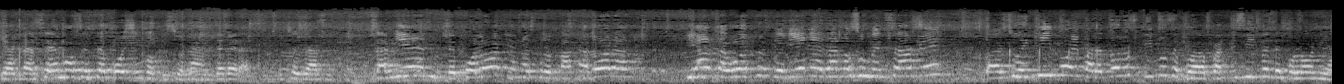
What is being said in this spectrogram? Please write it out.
y agradecemos este apoyo incondicional, de veras, muchas gracias. También de Polonia, nuestra embajadora, Piata Huertas, que viene a darnos un mensaje para su equipo y para todos los equipos que participen de Polonia.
